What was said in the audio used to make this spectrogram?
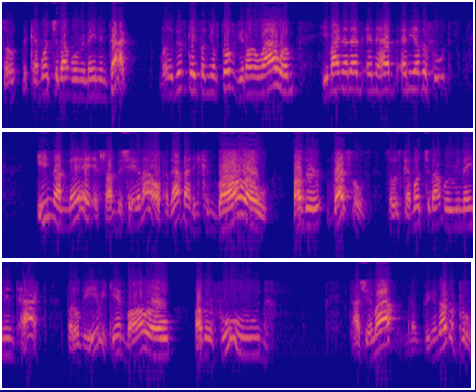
So the kavod Shabbat will remain intact. But in this case, on Yom Tov, if you don't allow him, he might not have, and have any other food. If or for that matter, he can borrow other vessels, so his kavod Shabbat will remain intact. But over here, he can't borrow other food. Tashema, let's bring another proof.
